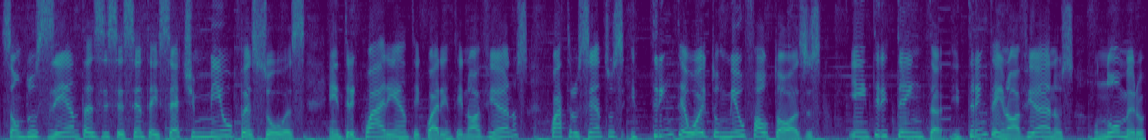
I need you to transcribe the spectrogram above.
são são 267 mil pessoas. Entre 40 e 49 anos, 438 mil faltosos. E entre 30 e 39 anos, o número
